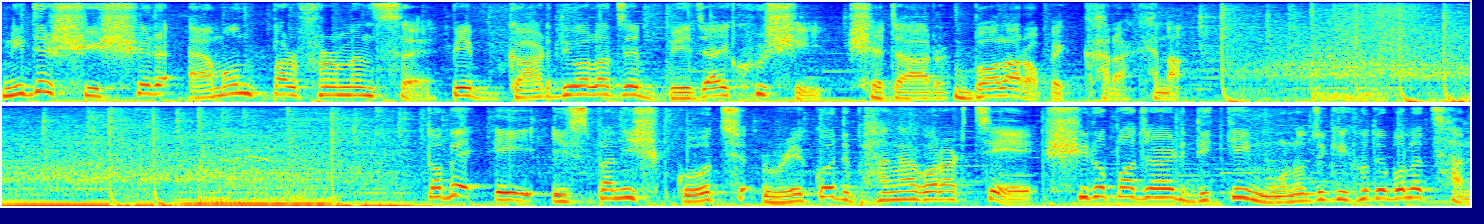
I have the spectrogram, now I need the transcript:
নিজের শিষ্যের এমন পারফরম্যান্সে পেপ গার্দিওয়ালা যে বেজায় খুশি, সেটা আর বলার অপেক্ষা রাখে না। তবে এই স্প্যানিশ কোচ রেকর্ড ভাঙা করার চেয়ে শিরোপা জয়ের দিকেই মনোযোগী হতে বলেছেন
